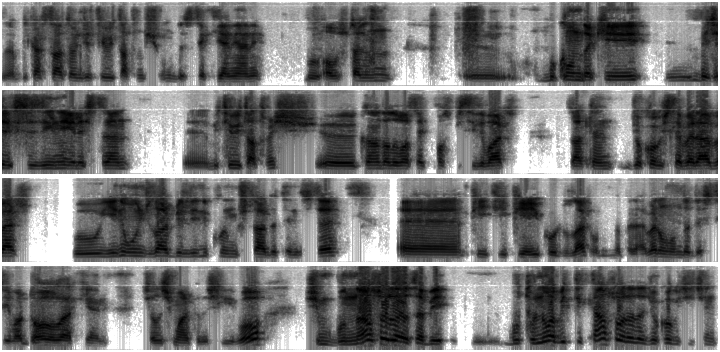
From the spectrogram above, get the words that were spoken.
e, birkaç saat önce tweet atmış onu destekleyen yani bu Avustralya'nın e, bu konudaki e, beceriksizliğini eleştiren e, bir tweet atmış. E, Kanadalı Vasek Pospisil'i var. Zaten Djokovic'le beraber bu yeni oyuncular birliğini kurmuşlardı teniste. E, PTPA'yı kurdular onunla beraber. Onun da desteği var. Doğal olarak yani çalışma arkadaşı gibi o. Şimdi bundan sonra da tabii bu turnuva bittikten sonra da Djokovic için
